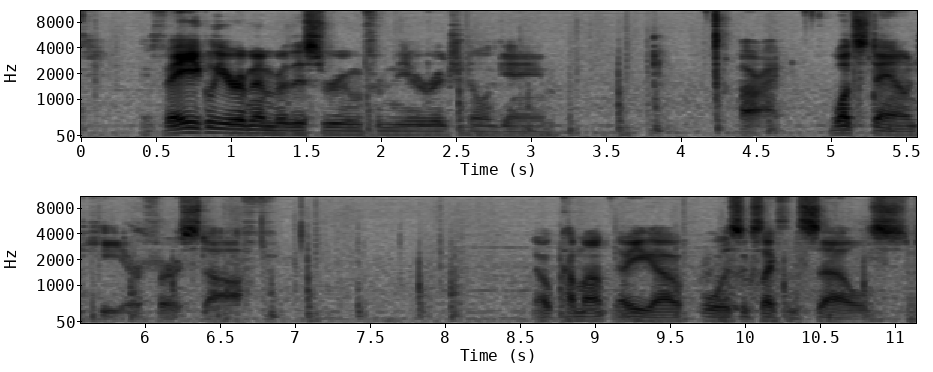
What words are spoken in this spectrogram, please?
I vaguely remember this room from the original game. Alright, what's down here, first off? Oh, come on, there you go. Oh, this looks like some cells.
